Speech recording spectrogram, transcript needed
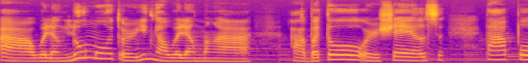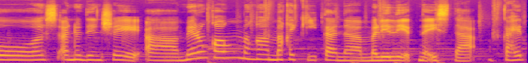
Ah, walang lumot or yun nga, walang mga ah, bato or shells. Tapos, ano din siya eh, ah, meron kang mga makikita na maliliit na isda kahit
